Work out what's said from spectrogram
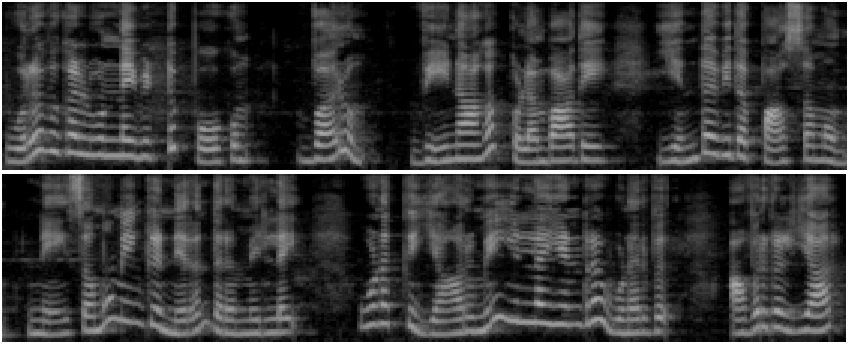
உறவுகள் உன்னை விட்டு போகும். வரும். வீணாக குழம்பாதே. எந்தவித பாசமும் நேசமும் இங்கு நிரந்தரமில்லை. உனக்கு யாருமே இல்லை என்ற உணர்வு. அவர்கள் யார்?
